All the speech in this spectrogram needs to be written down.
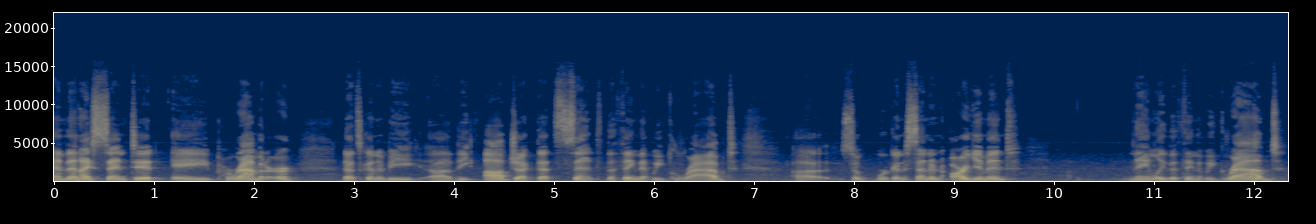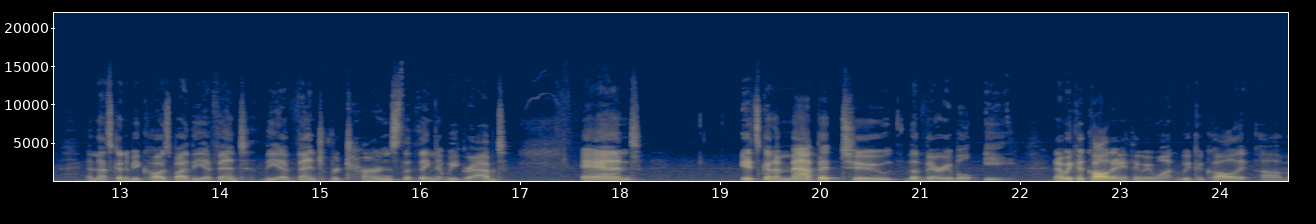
and then I sent it a parameter that's going to be uh, the object that's sent, the thing that we grabbed. Uh, so we're going to send an argument, namely the thing that we grabbed, and that's going to be caused by the event. The event returns the thing that we grabbed. And it's going to map it to the variable e. Now we could call it anything we want. We could call it um,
